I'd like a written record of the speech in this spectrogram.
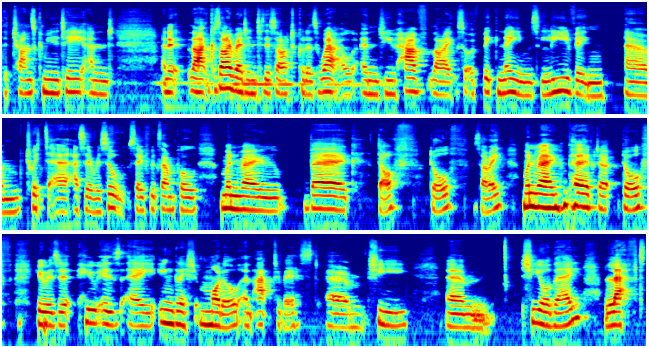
the trans community and and it like because I read into this article as well, and you have like sort of big names leaving um, Twitter as a result. So, for example, Munroe Bergdorf, Dorf, sorry, Munroe Bergdorf, who is a who is a English model and activist. Um, she, um, she or they left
